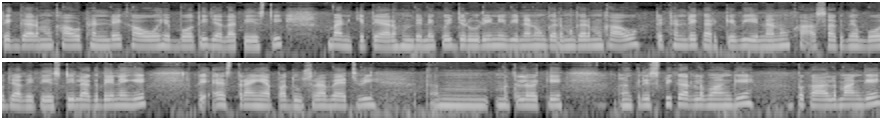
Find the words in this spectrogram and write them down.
ਤੇ ਗਰਮ ਖਾਓ, ਠੰਡੇ ਖਾਓ, ਇਹ ਬਹੁਤ ਹੀ ਜ਼ਿਆਦਾ ਟੇਸਟੀ ਬਣ ਕੇ ਤਿਆਰ ਹੁੰਦੇ ਨੇ। ਕੋਈ ਜ਼ਰੂਰੀ ਨਹੀਂ ਵੀ ਇਹਨਾਂ ਨੂੰ ਗਰਮ ਗਰਮ ਖਾਓ ਤੇ ਠੰਡੇ ਕਰਕੇ ਵੀ ਇਹਨਾਂ ਨੂੰ ਖਾ ਸਕਦੇ ਹੋ। ਬਹੁਤ ਜ਼ਿਆਦਾ ਟੇਸਟੀ ਲੱਗਦੇ ਨੇਗੇ। ਤੇ ਇਸ ਤਰ੍ਹਾਂ ਹੀ ਆਪਾਂ ਦੂਸਰਾ ਬੈਚ ਵੀ ਮਤਲਬ ਕਿ ਕ੍ਰਿਸਪੀ ਕਰ ਲਵਾਂਗੇ, ਪਕਾ ਲਵਾਂਗੇ।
